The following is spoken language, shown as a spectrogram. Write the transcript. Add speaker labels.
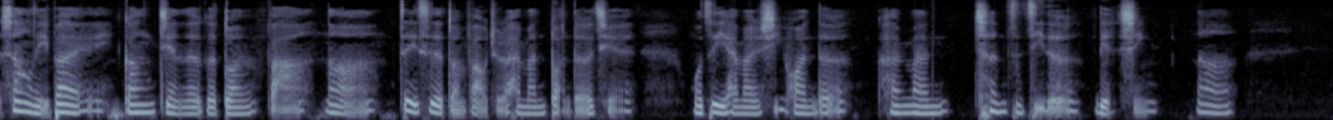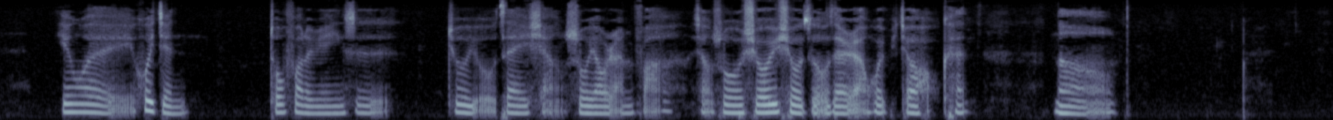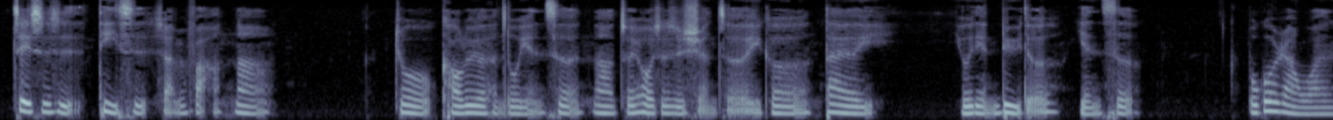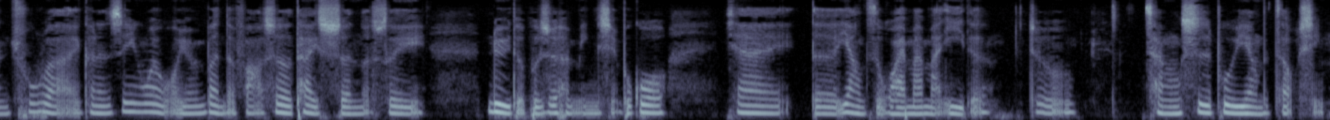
Speaker 1: 上礼拜刚剪了个短发，那这一次的短发我觉得还蛮短的，而且我自己还蛮喜欢的，还蛮衬自己的脸型。那因为会剪头发的原因是，就有在想说要染发，想说修一修之后再染会比较好看。那这次是第一次染发，那。就考虑了很多颜色，那最后就是选择一个带有点绿的颜色。不过染完出来，可能是因为我原本的发色太深了，所以绿的不是很明显。不过现在的样子我还蛮满意的，就尝试不一样的造型。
